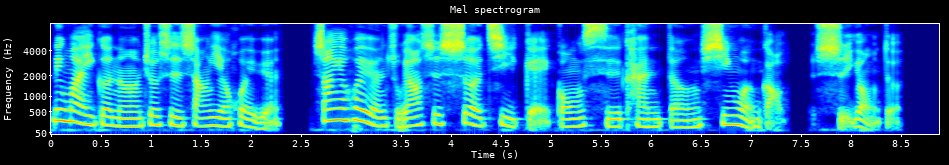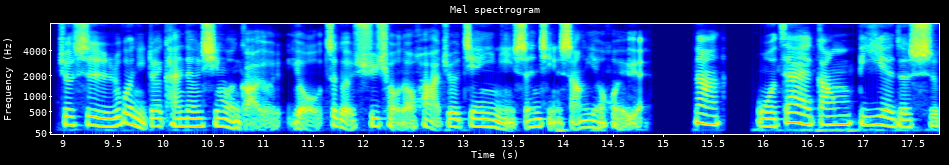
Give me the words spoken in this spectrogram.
另外一个呢就是商业会员。商业会员主要是设计给公司刊登新闻稿使用的。就是如果你对刊登新闻稿有有这个需求的话，就建议你申请商业会员。那我在刚毕业的时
